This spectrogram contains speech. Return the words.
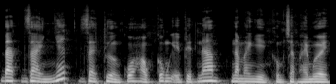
đạt giải nhất Giải thưởng Khoa học Công nghệ Việt Nam năm 2020.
